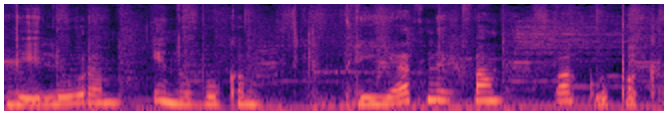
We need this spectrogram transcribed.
велюром и нубуком. Приятных вам покупок!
